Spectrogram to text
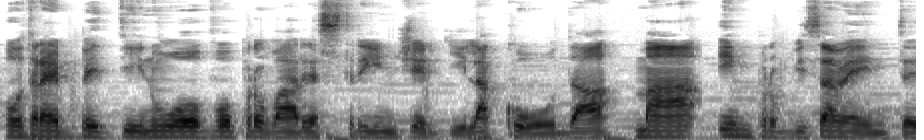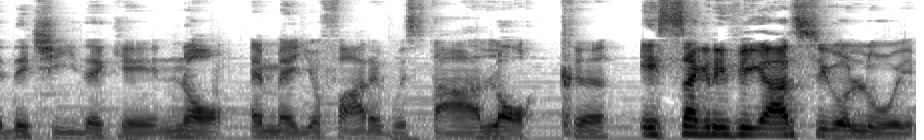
potrebbe di nuovo provare a stringergli la coda, ma improvvisamente decide che no, è meglio fare questa lock e sacrificarsi con lui.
